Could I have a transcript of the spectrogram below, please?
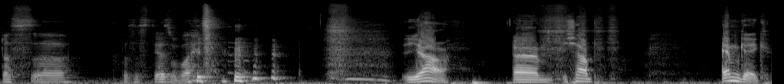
das, äh, das ist der soweit. Ja. Ähm, ich habe MGEG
